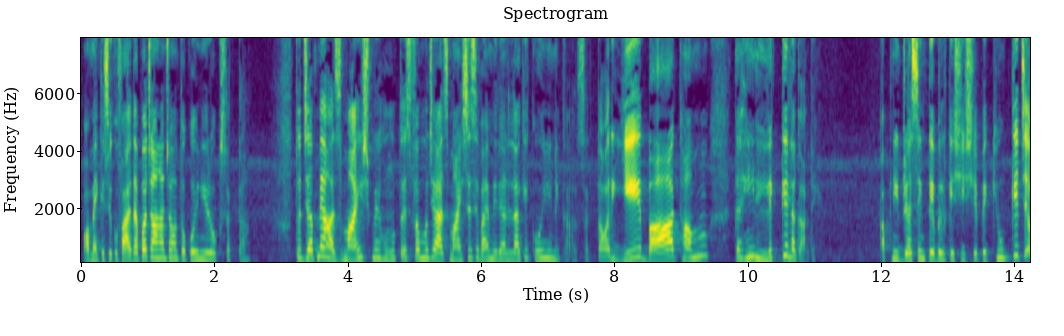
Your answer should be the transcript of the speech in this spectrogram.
اور میں کسی کو فائدہ پہنچانا چاہوں تو کوئی نہیں روک سکتا۔ تو جب میں آزمائش میں ہوں تو اس وقت مجھے آزمائش سے سوائے میرے اللہ کے کوئی نہیں نکال سکتا۔ اور یہ بات ہم کہیں لکھ کے لگا دیں۔ اپنی ڈریسنگ ٹیبل کے شیشے پہ، کیونکہ جب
